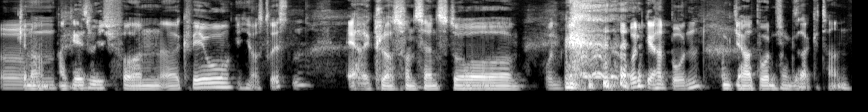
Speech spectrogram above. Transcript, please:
Genau, ähm, Marc Geslich von äh, Queo. Hier aus Dresden. Erik Kloss von Senstor. Und, und Gerhard Boden. Und Gerhard Boden von Gesagt getan.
